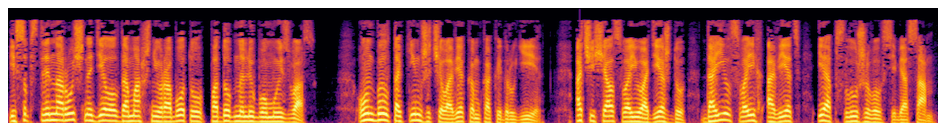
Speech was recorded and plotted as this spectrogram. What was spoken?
и собственноручно делал домашнюю работу, подобно любому из вас. Он был таким же человеком, как и другие, очищал свою одежду, доил своих овец и обслуживал себя сам.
